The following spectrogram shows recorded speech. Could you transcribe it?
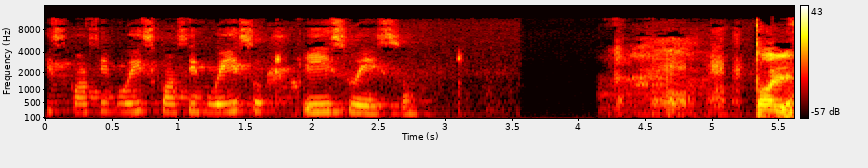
isso, consigo isso, consigo isso e isso, isso. Olha,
